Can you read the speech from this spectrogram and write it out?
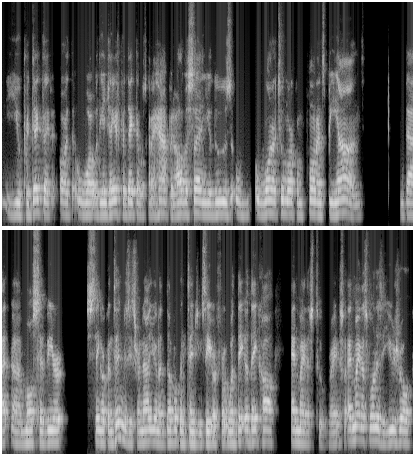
you predicted or the, what the engineers predicted was going to happen. All of a sudden, you lose one or two more components beyond that uh, most severe single contingency. So now you're in a double contingency, or for what they what they call n minus two, right? So n minus one is the usual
